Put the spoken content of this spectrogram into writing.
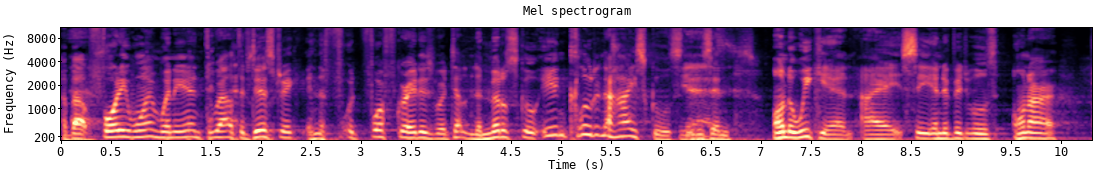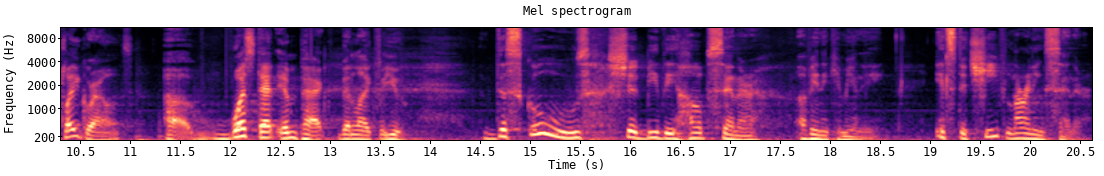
about 41 went in throughout the district, and the fourth graders were telling the middle school, including the high school students. Yes. And on the weekend, I see individuals on our playgrounds. Uh, what's that impact been like for you? The schools should be the hub center of any community. It's the chief learning center.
